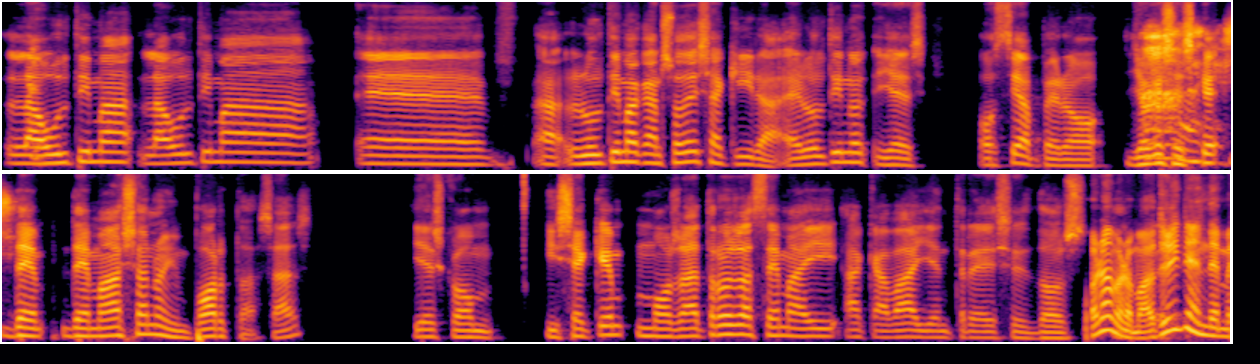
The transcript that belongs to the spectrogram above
la última, la última, eh, l'última cançó de Shakira, l'últim, i és, hòstia, però jo què sé, és Ah, que que sí. de, demà això no importa, saps? I és com, i sé que nosaltres estem ahí a cavall entre aquests dos. Bueno, però nosaltres intentem,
